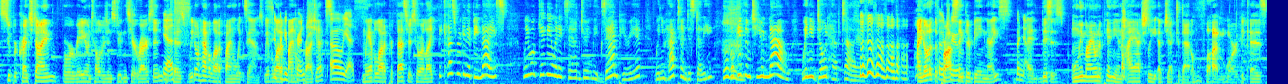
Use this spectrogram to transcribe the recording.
super crunch time for radio and television students here at Ryerson Yes. because we don't have a lot of final exams. We have a lot of final crunch. projects. Oh yes. And we have a lot of professors who are like, because we're going to be nice, we won't give you an exam during the exam period when you have time to study. We'll give them to you now when you don't have time. I know that the So profs true. think they're being nice, But no. And this is only my own opinion. I actually object to that a lot more because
